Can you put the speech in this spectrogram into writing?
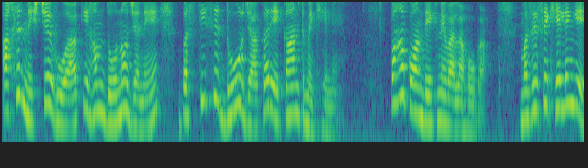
آخر نشچے ہوا کہ ہم دونوں جنے بستی سے دور جا کر ایکانت میں کھیلیں۔ وہاں کون دیکھنے والا ہوگا؟ مزے سے کھیلیں گے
